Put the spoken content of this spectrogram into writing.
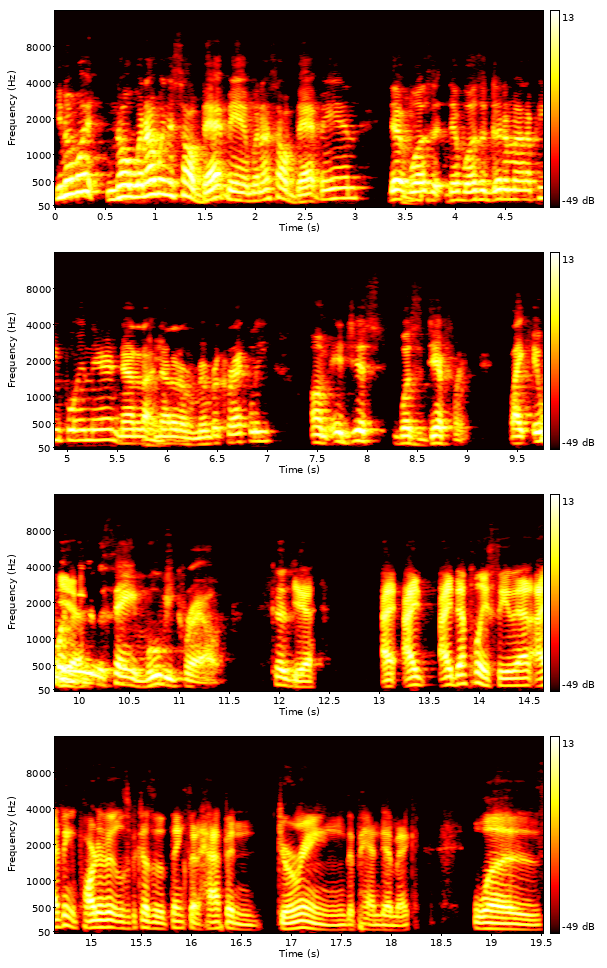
You know what? No, when I went and saw Batman, when I saw Batman, there Mhm. was a, there was a good amount of people in there. Now that I, Mhm. now that I remember correctly, um, it just was different. Like it wasn't Yeah. even the same movie crowd. Cause Yeah. I, I, I definitely see that. I think part of it was because of the things that happened during the pandemic was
